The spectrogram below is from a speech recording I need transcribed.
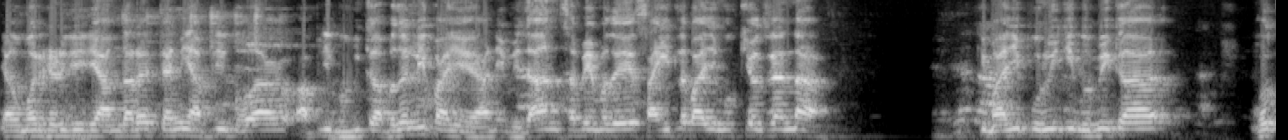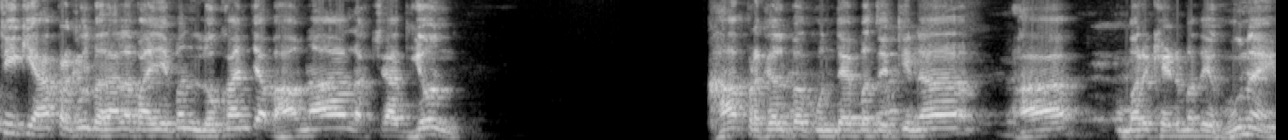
या उमरखेडचे जे आमदार आहेत त्यांनी आपली आपली भूमिका बदलली पाहिजे. आणि विधानसभेमध्ये सांगितलं पाहिजे मुख्यमंत्र्यांना की माझी पूर्वीची भूमिका होती की हा प्रकल्प झाला पाहिजे पण लोकांच्या भावना लक्षात घेऊन हा प्रकल्प कोणत्या पद्धतीनं हा उमरखेडमध्ये होऊ नये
